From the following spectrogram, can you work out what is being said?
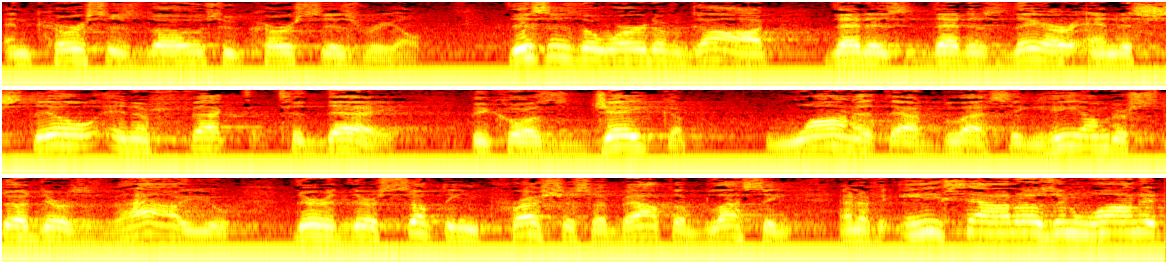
and curses those who curse Israel. This is the word of God that is, that is there and is still in effect today because Jacob wanted that blessing. He understood there's value. There, there's something precious about the blessing. And if Esau doesn't want it,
